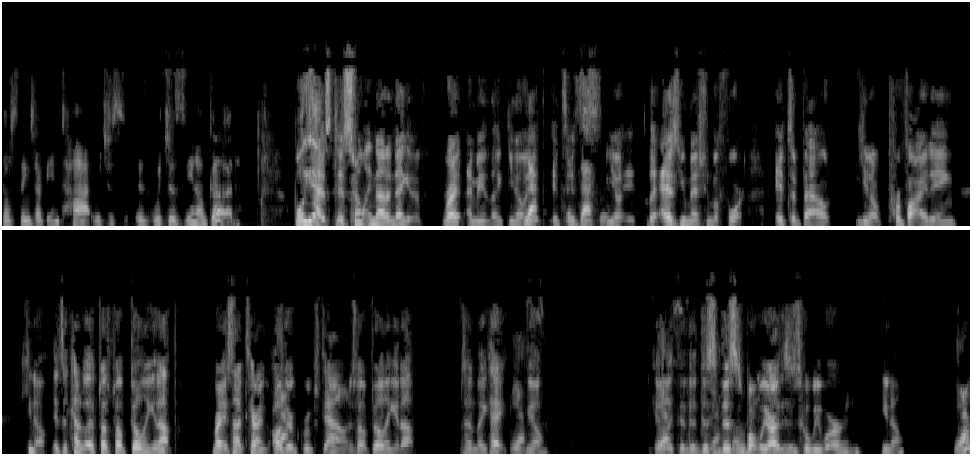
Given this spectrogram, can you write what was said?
those things are being taught, which is, which is, you know, good. Well, yes, it's certainly not a negative, right? I mean, like, you know, yeah, it, it's, exactly. it's, you know, it, as you mentioned before, it's about, you know, providing, you know, it's a kind of it's about building it up, right? It's not tearing yeah. other groups down. It's about building it up. Saying like, hey, yes. you know, you know, yes. like this, yeah, this totally. is what we are. This is who we were. And, you know, yeah,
